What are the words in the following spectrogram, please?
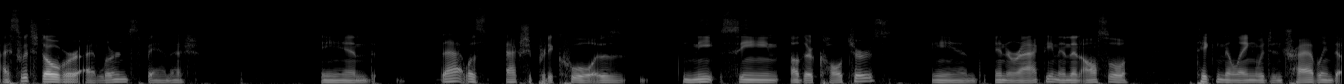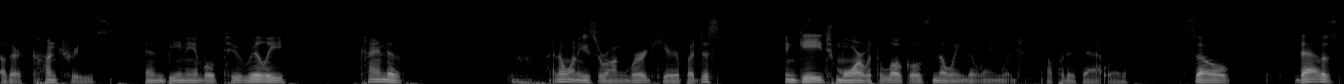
I switched over, I learned Spanish, and that was actually pretty cool. It was neat seeing other cultures and interacting, and then also taking the language and traveling to other countries and being able to really kind of I don't want to use the wrong word here, but just engage more with the locals knowing the language. I'll put it that way. So that was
